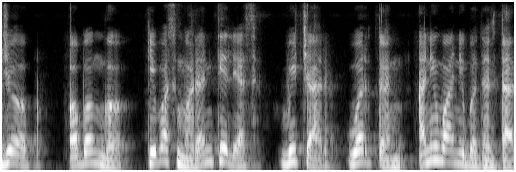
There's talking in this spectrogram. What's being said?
जप अभंग किंवा स्मरण केल्यास विचार वर्तन आणि वाणी बदलतात.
